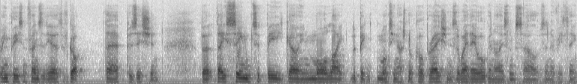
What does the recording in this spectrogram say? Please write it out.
Greenpeace and Friends of the Earth have got their position, but they seem to be going more like the big multinational corporations, the way they organise themselves and everything.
